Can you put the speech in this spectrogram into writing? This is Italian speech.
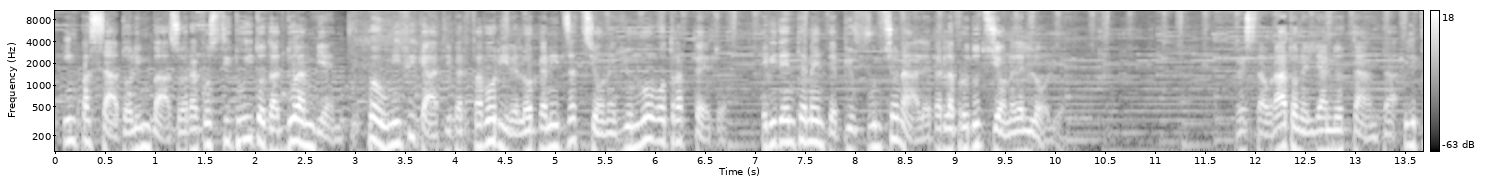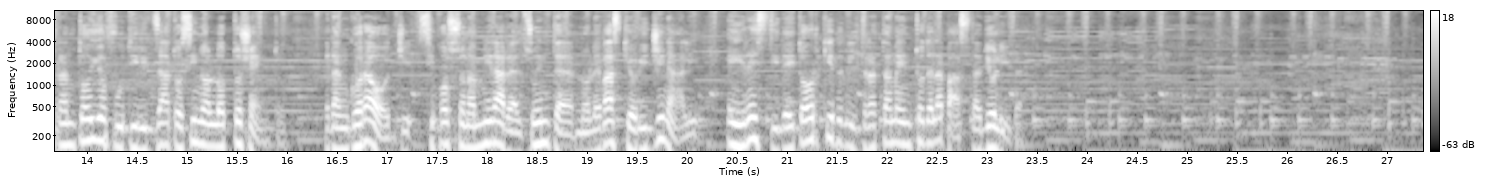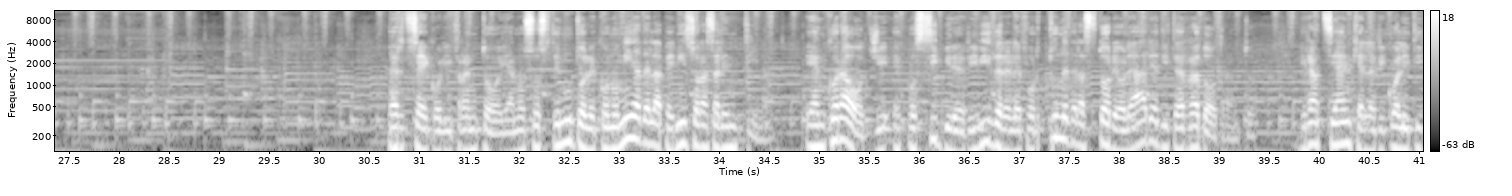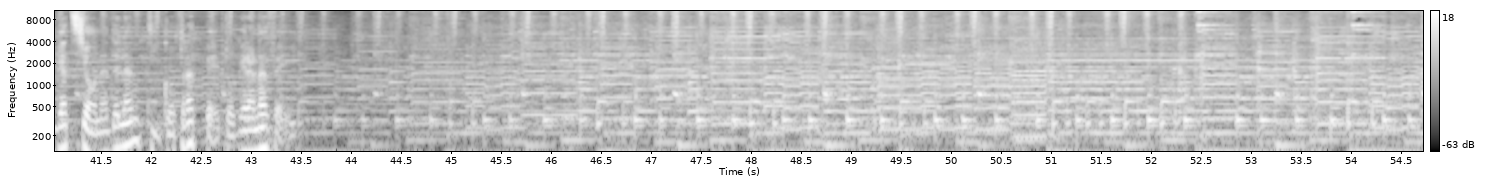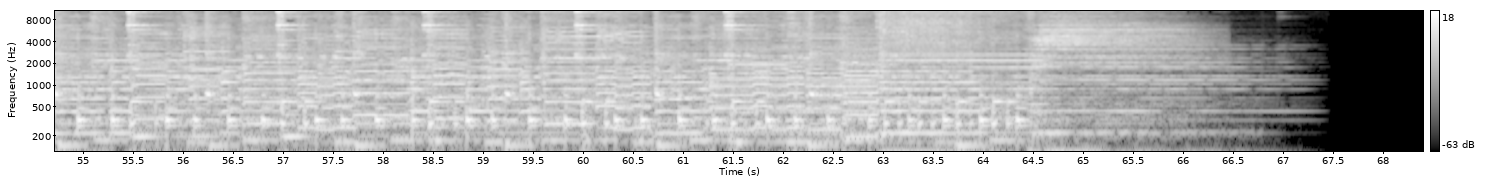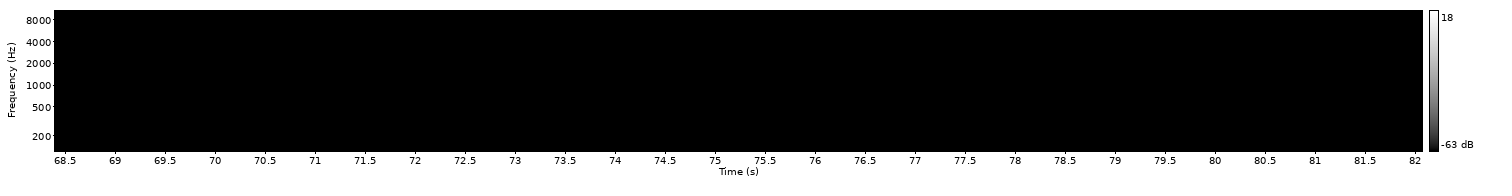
In passato l'invaso era costituito da due ambienti, poi unificati per favorire l'organizzazione di un nuovo trappeto, evidentemente più funzionale per la produzione dell'olio. Restaurato negli anni Ottanta, il frantoio fu utilizzato sino all'Ottocento ed ancora oggi si possono ammirare al suo interno le vasche originali e i resti dei torchi per il trattamento della pasta di olive. Per secoli i frantoi hanno sostenuto l'economia della penisola salentina e ancora oggi è possibile rivivere le fortune della storia olearia di Terra d'Otranto, grazie anche alla riqualificazione dell'antico trappeto Granafei.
